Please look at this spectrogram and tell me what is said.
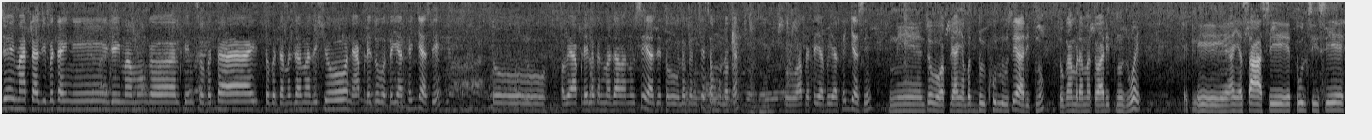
જય માતાજી બધાયને, જય મા મંગલ, કેમ છો બધાય? તો બધા મજામાં જશો ને આપણે જોવો તૈયાર થઈ ગયા છે. તો હવે આપણે લગ્નમાં જવાનું છે. આજે તો લગ્ન છે, સમૂહ લગ્ન. તો આપણે તૈયાર બૈયાર થઈ ગયા છે. ને જોવો આપણે અહીંયા બધું ખુલ્લું છે આ રીતનું. તો ગામડામાં તો આ રીતનું જ હોય. એટલે અહીંયા સા છે, તુલસી છે,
